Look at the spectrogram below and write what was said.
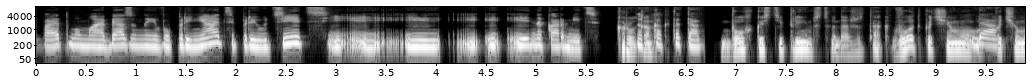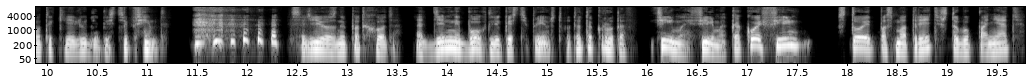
Поэтому мы обязаны его принять и приутить и, и, и, и, накормить. Круто. Вот как-то так. Бог гостеприимства, даже так. Вот почему, да. вот почему такие люди гостеприимны. Серьезный подход. Отдельный бог для гостеприимства. Вот это круто. Фильмы, фильмы. Какой фильм стоит посмотреть, чтобы понять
